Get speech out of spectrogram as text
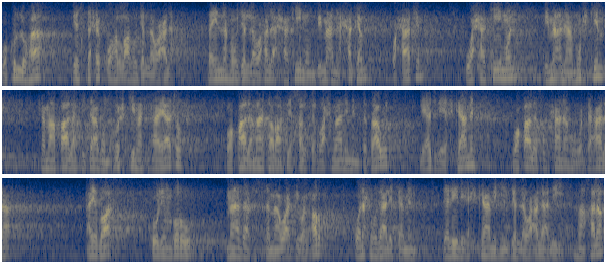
وكلها يستحقها الله جل وعلا فإنه جل وعلا حكيم بمعنى حكم وحاكم وحكيم بمعنى محكم كما قال كتاب أحكمت آياته وقال ما ترى في خلق الرحمن من تفاوت لأجل إحكامه وقال سبحانه وتعالى أيضا قل انظروا ماذا في السماوات والأرض ونحو ذلك من دليل إحكامه جل وعلا لما خلق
